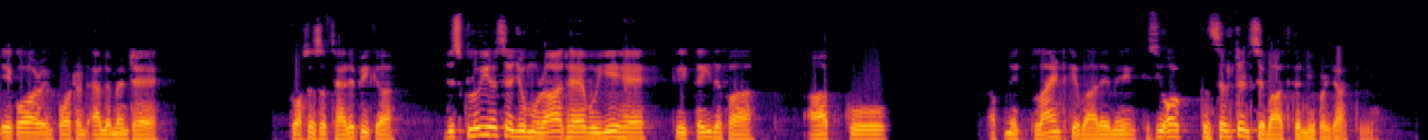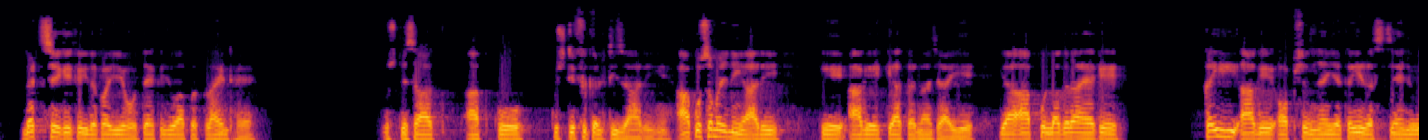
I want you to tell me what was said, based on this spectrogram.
ایک اور امپورٹنٹ ایلیمنٹ ہے۔ پروسیس آف تھراپی کا۔ ڈسکلوئر سے جو مراد ہے، وہ یہ ہے کہ کئی دفعہ آپ کو اپنے کلائنٹ کے بارے میں کسی اور کنسلٹنٹ سے بات کرنی پڑ جاتی ہے۔ لیٹ سے کہ کئی دفعہ یہ ہوتا ہے کہ جو آپ کا کلائنٹ ہے، اس کے ساتھ آپ کو کچھ ڈفیکلٹیز آ رہی ہیں۔ آپ کو سمجھ نہیں آ رہی کہ آگے کیا کرنا چاہیے؟ یا آپ کو لگ رہا ہے کہ کئی آگے آپشن ہیں یا کئی رستے ہیں جو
